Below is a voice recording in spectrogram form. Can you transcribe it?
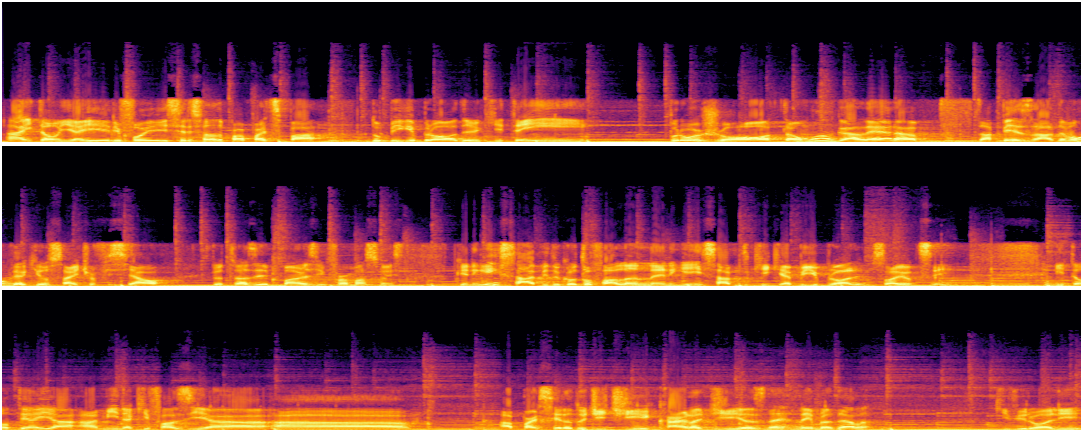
Ah, então. E aí ele foi selecionado para participar do Big Brother, que tem Projota, uma galera da pesada. Vamos ver aqui o site oficial para eu trazer maiores informações. Porque ninguém sabe do que eu tô falando, né? Ninguém sabe do que é Big Brother, só eu que sei. Então tem aí a, a mina que fazia a, a parceira do Didi, Carla Dias, né? Lembra dela? Que virou ali.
